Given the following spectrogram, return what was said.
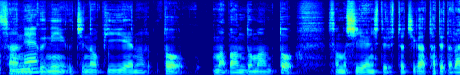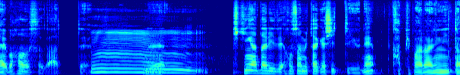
三陸にうちの PA のとまあ、バンドマンとその支援してる人たちが建てたライブハウスがあって。で弾き語りで細見武っていうねカピバラに似た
